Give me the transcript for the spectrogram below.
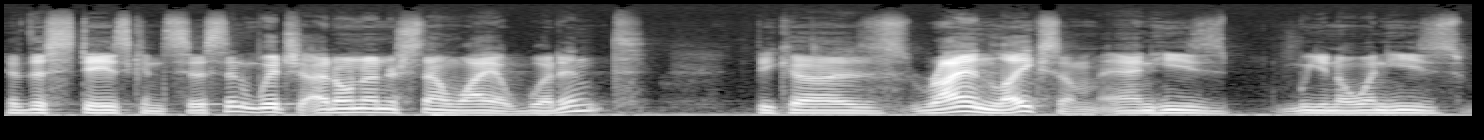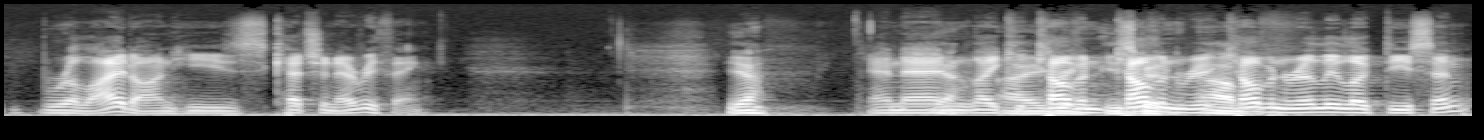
if this stays consistent, which I don't understand why it wouldn't, because Ryan likes him, and he's you know when he's relied on, he's catching everything. Yeah, And then Yeah, like I Calvin good. Ri- Um, Calvin really looked decent.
